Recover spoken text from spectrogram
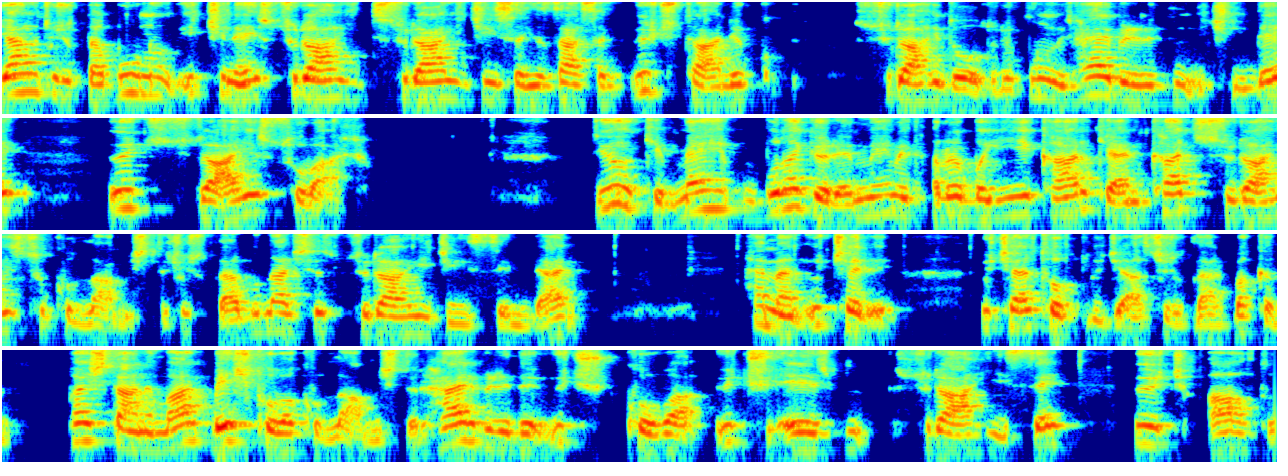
Yani çocuklar bunun içine sürahi, sürahiciyse yazarsak üç tane sürahi dolduruyor. Bunun her birinin içinde üç sürahi su var. Diyor ki "Meh- buna göre Mehmet arabayı yıkarken kaç sürahi su kullanmıştır? Çocuklar bunlar işte sürahi cinsinden. Hemen üçer, üçer toplayacağız çocuklar. Bakın kaç tane var? 5 kova kullanmıştır. Her biri de 3 kova, 3 e, sürahi ise 3, 6,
